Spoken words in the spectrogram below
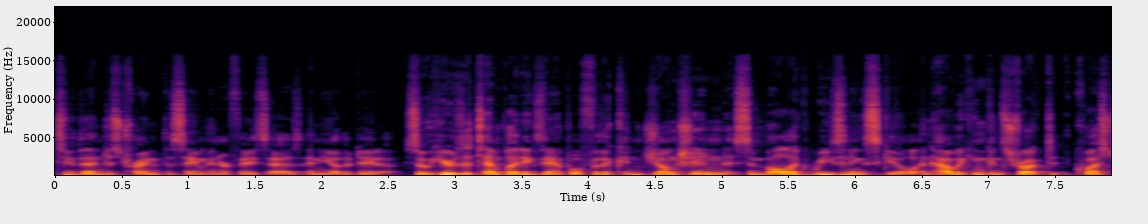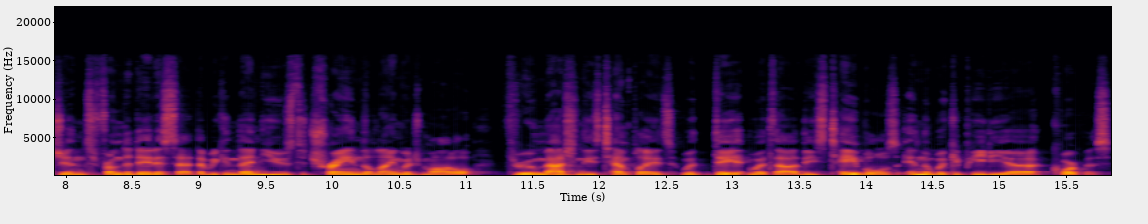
to then just train the same interface as any other data. So here's a template example for the conjunction symbolic reasoning skill and how we can construct questions from the data set that we can then use to train the language model through matching these templates with, with uh, these tables in the Wikipedia corpus.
